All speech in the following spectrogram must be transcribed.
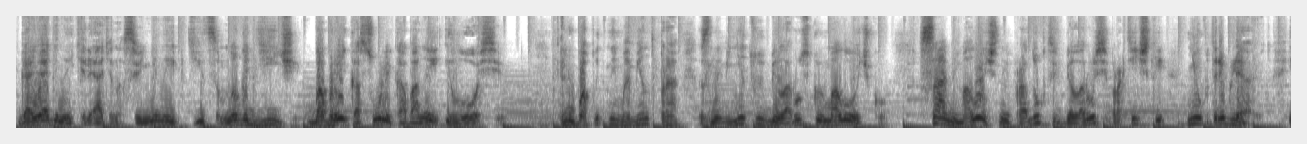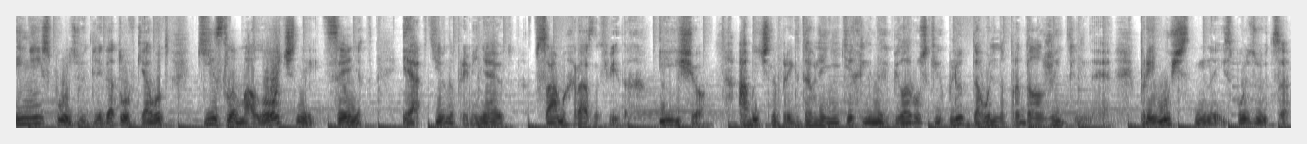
говядина и телятина, свинина и птица, много дичи, бобры, косули, кабаны и лоси любопытный момент про знаменитую белорусскую молочку. Сами молочные продукты в Беларуси практически не употребляют и не используют для готовки, а вот кисломолочный ценят и активно применяют в самых разных видах. И еще, обычно приготовление тех или иных белорусских блюд довольно продолжительное. Преимущественно используется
